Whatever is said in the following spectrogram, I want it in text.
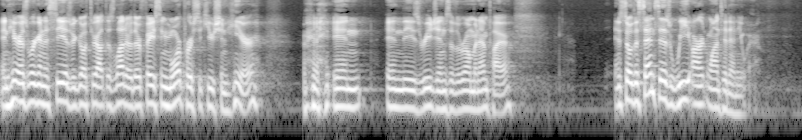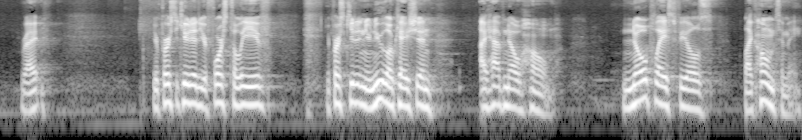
And here, as we're going to see as we go throughout this letter, they're facing more persecution here in in these regions of the Roman Empire. And so the sense is we aren't wanted anywhere, right? You're persecuted, you're forced to leave, you're persecuted in your new location. I have no home. No place feels like home to me.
